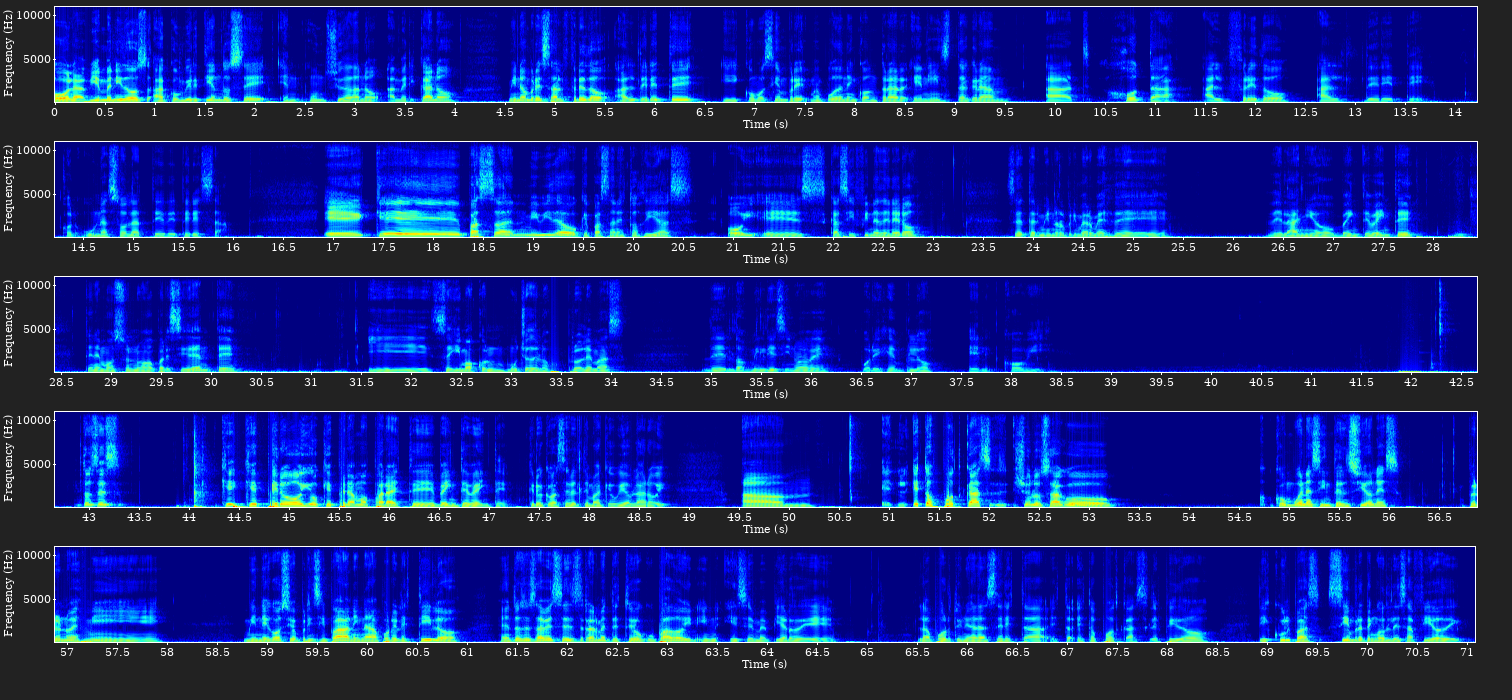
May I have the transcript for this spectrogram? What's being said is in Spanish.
Hola, bienvenidos a Convirtiéndose en un Ciudadano Americano. Mi nombre es Alfredo Alderete y como siempre me pueden encontrar en Instagram at jalfredoalderete con una sola T de Teresa. Eh, ¿Qué pasa en mi vida o qué pasa en estos días? Hoy es casi fines de enero. Se terminó el primer mes de, del año 2020. Tenemos un nuevo presidente y seguimos con muchos de los problemas del 2019, por ejemplo, el COVID. Entonces, ¿qué, espero hoy o qué esperamos para este 2020? Creo que va a ser el tema que voy a hablar hoy. estos podcasts yo los hago con buenas intenciones, pero no es mi, mi negocio principal ni nada por el estilo. Entonces a veces realmente estoy ocupado y, se me pierde la oportunidad de hacer esta, estos podcasts. Les pido disculpas. Siempre tengo el desafío de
